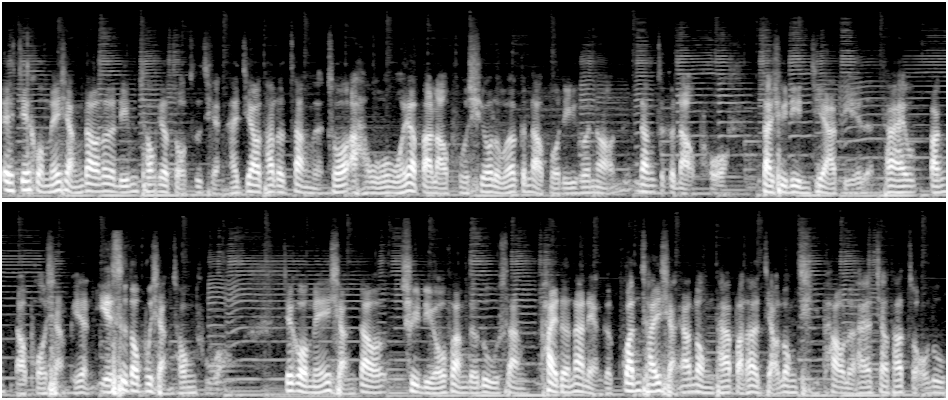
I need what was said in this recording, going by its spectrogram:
哎，结果没想到那个林冲要走之前，还叫他的丈人说啊，我我要把老婆休了，我要跟老婆离婚哦，让这个老婆再去另嫁别人。他还帮老婆想别人，也是都不想冲突哦。结果没想到去流放的路上，派的那两个官差想要弄他，把他的脚弄起泡了，还要叫他走路，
